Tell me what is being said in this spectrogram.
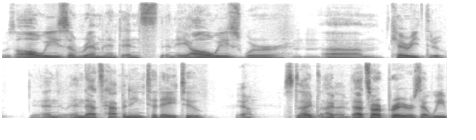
was always a remnant, and and they always were um, carried through, and and that's happening today too. Yeah, still I, today. I, that's our prayers that we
